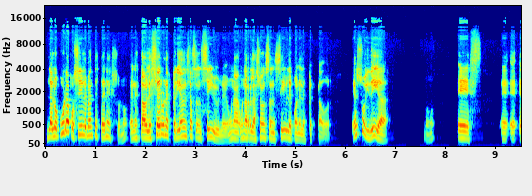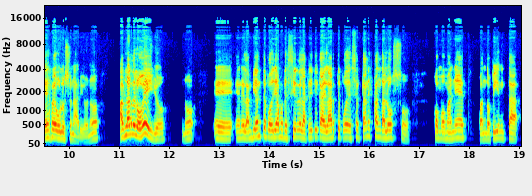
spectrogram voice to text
la locura posiblemente está en eso, ¿no? En establecer una experiencia sensible, una, una relación sensible con el espectador. Eso hoy día, ¿no? es, eh, eh, es revolucionario, ¿no? Hablar de lo bello, ¿no? Eh, en el ambiente, podríamos decir, de la crítica del arte puede ser tan escandaloso como Manet cuando pinta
